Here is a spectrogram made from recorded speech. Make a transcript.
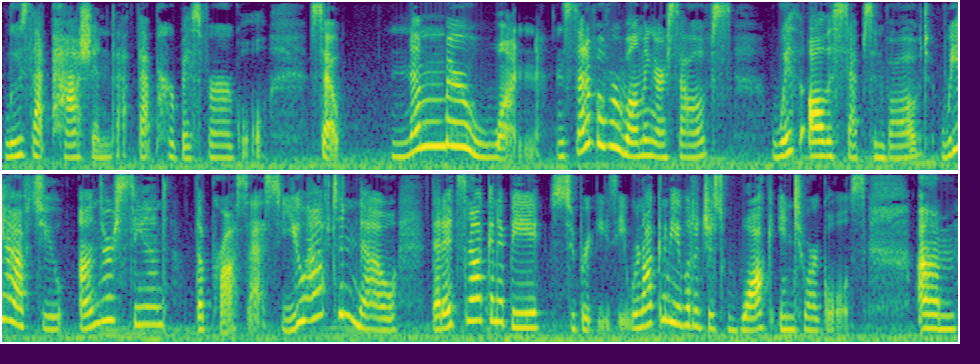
lose that passion, that, that purpose for our goal. So, number one, instead of overwhelming ourselves with all the steps involved, we have to understand the process. You have to know that it's not going to be super easy. We're not going to be able to just walk into our goals. Um,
